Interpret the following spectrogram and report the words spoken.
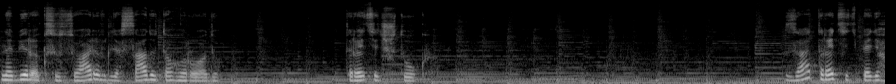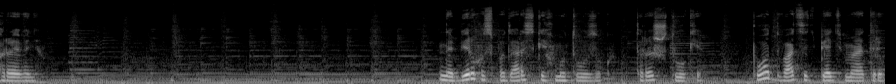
Набір аксесуарів для саду та городу 30 штук. За 35 гривень. Набір господарських мотузок 3 штуки по 25 метрів.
